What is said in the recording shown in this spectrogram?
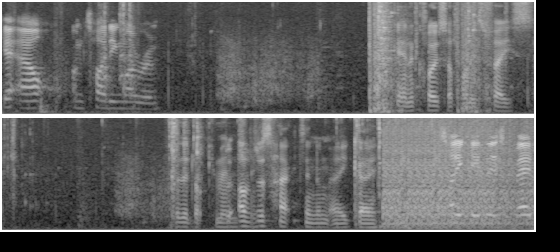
Get out. I'm tidying my room. Getting a close up on his face. For the documentary. I've just hacked in an AK. Taking this bed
